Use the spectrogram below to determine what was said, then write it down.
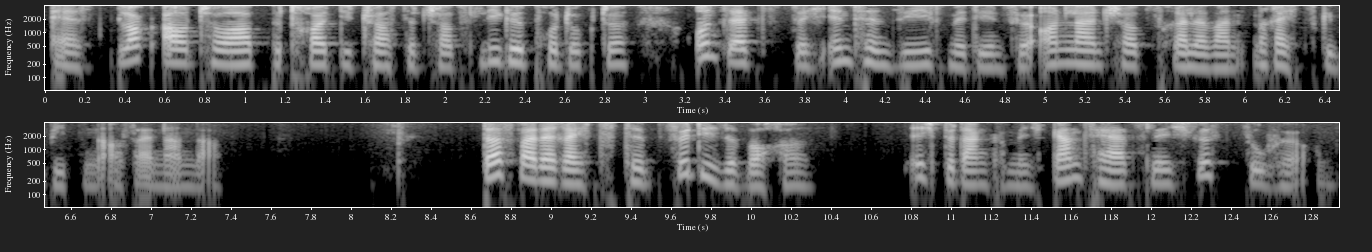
Er ist Blogautor, betreut die Trusted Shops Legal Produkte und setzt sich intensiv mit den für Online-Shops relevanten Rechtsgebieten auseinander. Das war der Rechtstipp für diese Woche. Ich bedanke mich ganz herzlich fürs Zuhören.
